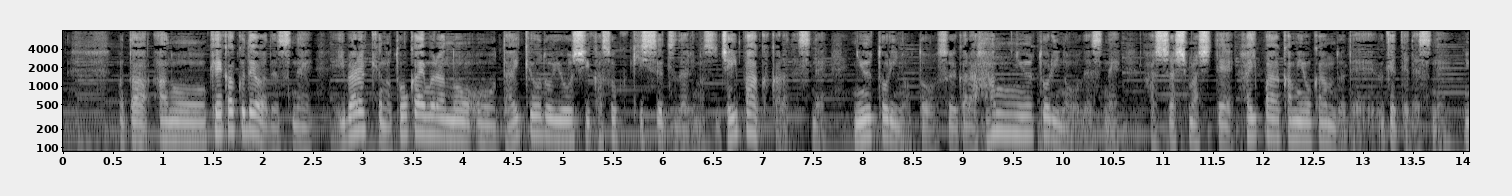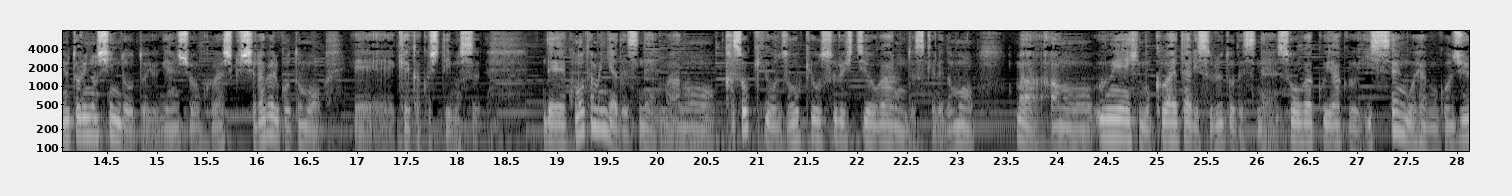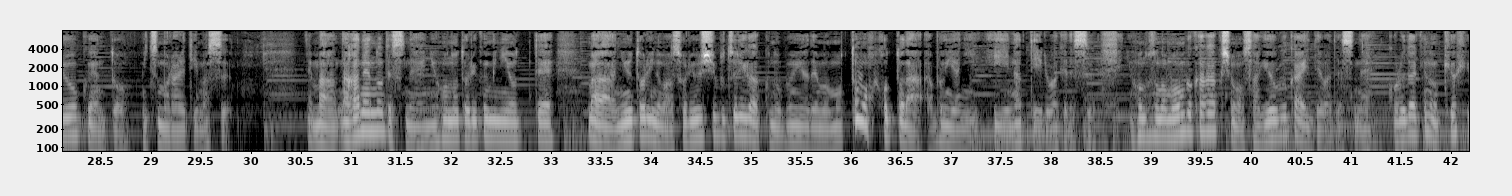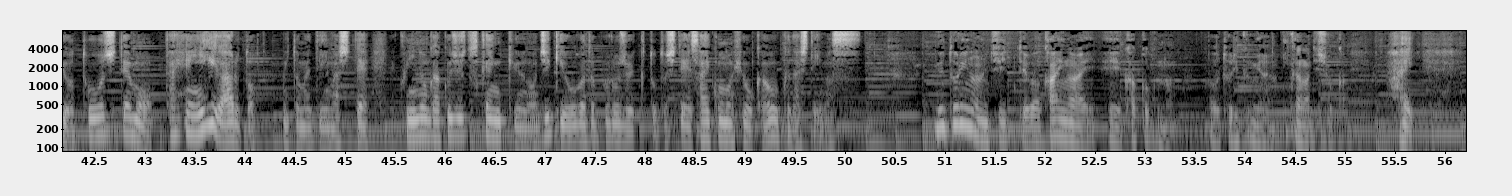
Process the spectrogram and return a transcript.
またあの計画ではですね茨城県の東海村の大共同陽子加速器施設であります J パークからですねニュートリノとそれから反ニュートリノをですね発射しましてハイパー神オ感度で受けてですねニュートリノ振動という現象を詳しく調べることも、えー、計画しています。でこのためにはですね、まあ、あの加速器を増強する必要があるんですけれども、まあ、あの運営費も加えたりするとですね総額約1550億円と見積もられています。まあ、長年のですね日本の取り組みによって、まあ、ニュートリノは素粒子物理学の分野でも最もホットな分野になっているわけです。日本のその文部科学省の作業部会ではですねこれだけの拒否を投じても大変意義があると認めていまして国の学術研究の次期大型プロジェクトとして最高の評価を下しています。ニュートリノについては海外各国の取り組みはいかがでしょうか？はい。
